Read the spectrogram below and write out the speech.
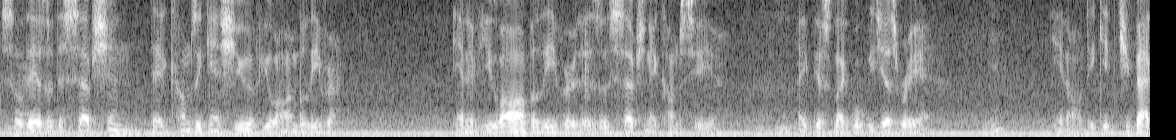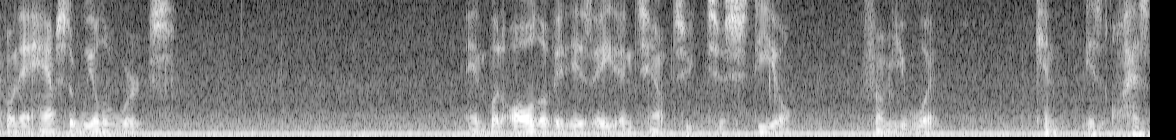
So there's a deception that comes against you if you are an unbeliever. And if you are a believer, there's a deception that comes to you. Like this, like what we just read. Yeah. You know, to get you back on that hamster wheel of works. And but all of it is a attempt to, to steal from you what can is has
